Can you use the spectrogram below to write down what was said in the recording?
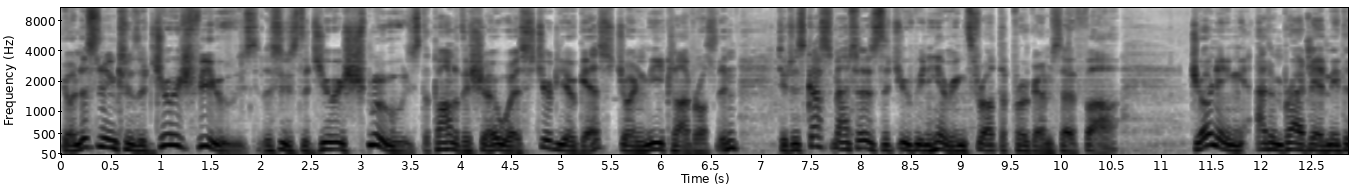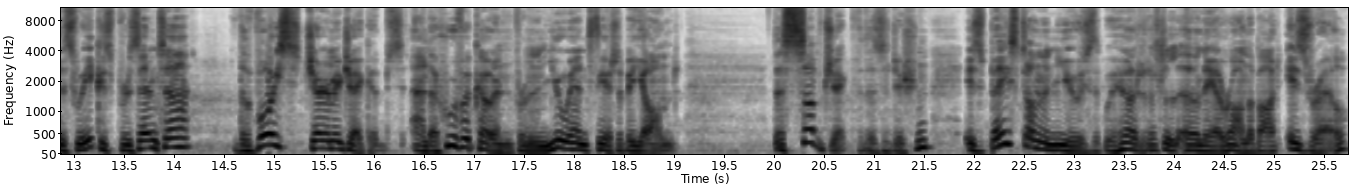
You're listening to The Jewish Views. This is The Jewish Schmooze, the part of the show where studio guests join me, Clive Roslin, to discuss matters that you've been hearing throughout the programme so far. Joining Adam Bradley and me this week as presenter, The Voice, Jeremy Jacobs, and Ahuva Cohen from the New End Theatre Beyond. The subject for this edition is based on the news that we heard a little earlier on about Israel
